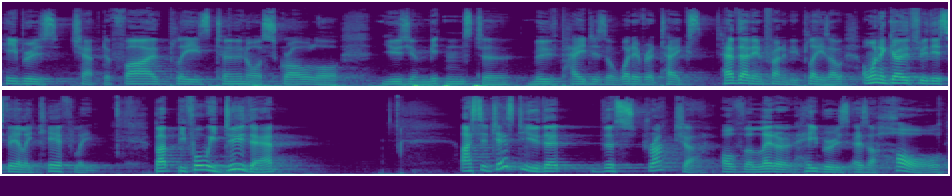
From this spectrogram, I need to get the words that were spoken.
Hebrews chapter 5. Please turn or scroll or use your mittens to move pages or whatever it takes. Have that in front of you, please. I, I want to go through this fairly carefully. But before we do that, I suggest to you that the structure of the letter Hebrews as a whole,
